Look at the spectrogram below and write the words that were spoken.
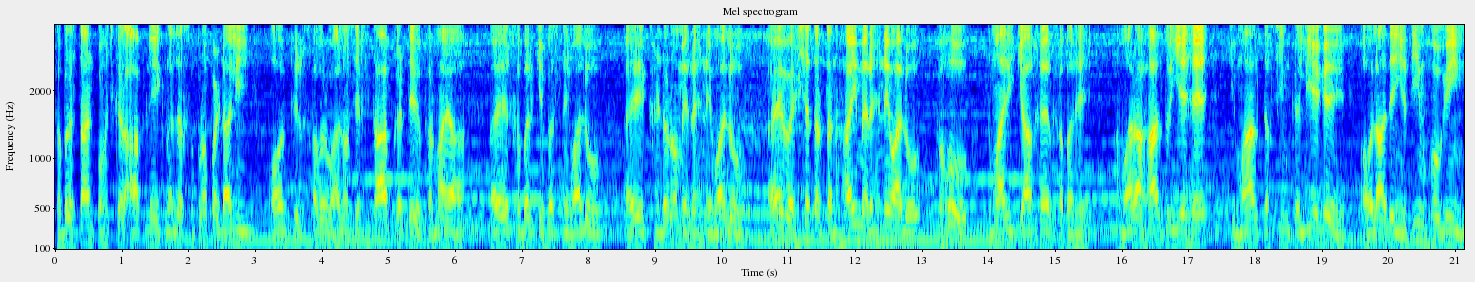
قبرستان پہنچ کر آپ نے ایک نظر خبروں پر ڈالی اور پھر خبر والوں سے خطاب کرتے ہوئے فرمایا، اے خبر کے بسنے والوں اے کھنڈروں میں رہنے والوں اے وحشت اور تنہائی میں رہنے والوں کہو تمہاری کیا خیر خبر ہے؟ ہمارا حال تو یہ ہے کہ مال تقسیم کر لیے گئے، اولادیں یتیم ہو گئیں،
